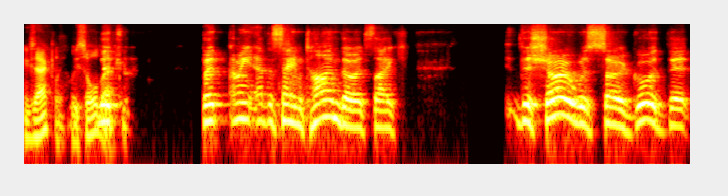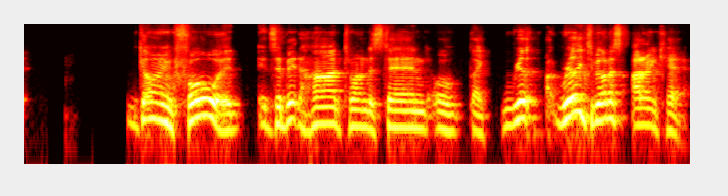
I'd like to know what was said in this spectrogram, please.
exactly. We saw that. But I mean, at the same time, though, it's like the show was so good that going forward, it's a bit hard to understand or like really, really, to be honest, I don't care.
